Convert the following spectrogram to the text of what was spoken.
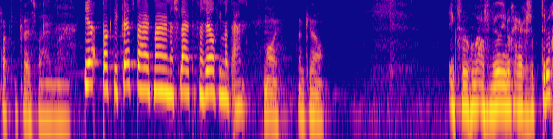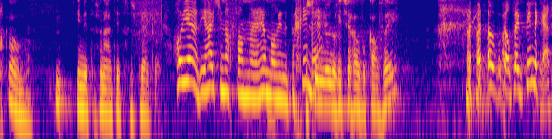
Pak die kwetsbaarheid maar. ja, pak die kwetsbaarheid maar en dan sluit er vanzelf iemand aan. Mooi, dankjewel. Ik vroeg me af, wil je nog ergens op terugkomen in dit, vanuit dit gesprek? Oh ja, die had je nog van eh, helemaal in het begin. Misschien hè? wil je nog iets zeggen over Calvé? Over kalpeek pindakaas.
